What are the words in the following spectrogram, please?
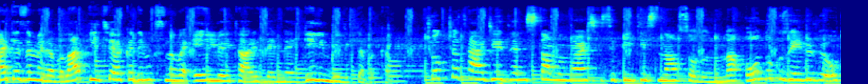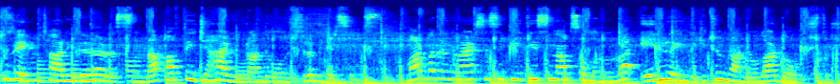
Herkese merhabalar. PT Akademik Sınavı Eylül ayı tarihlerine gelin birlikte bakalım. Çokça tercih edilen İstanbul Üniversitesi PT sınav salonunda 19 Eylül ve 30 Eylül tarihleri arasında hafta içi her gün randevu oluşturabilirsiniz. Marmara Üniversitesi PT sınav salonunda Eylül ayındaki tüm randevular dolmuştur.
